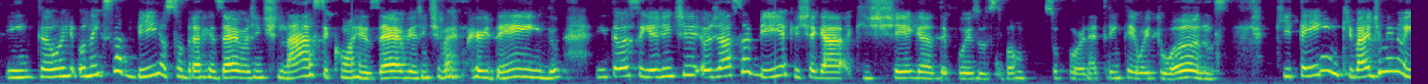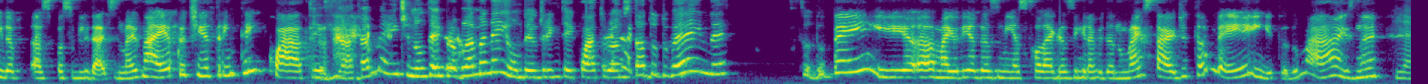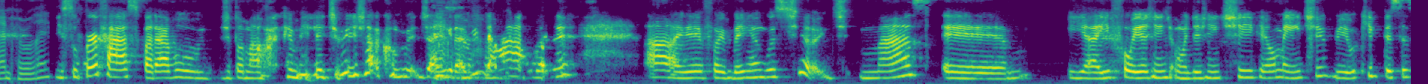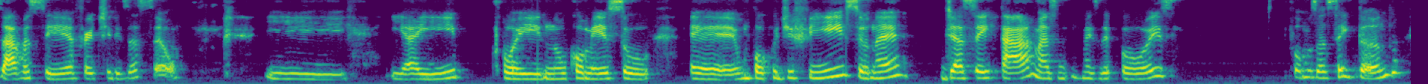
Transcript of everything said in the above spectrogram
Então, eu nem sabia sobre a reserva, a gente nasce com a reserva e a gente vai perdendo. Então, assim, a gente, eu já sabia que, chegar, que chega depois dos, vamos supor, né, 38 anos, que tem, que vai diminuindo as possibilidades, mas na época eu tinha 34. Né? Exatamente, né? não tem problema nenhum, tenho 34 anos, tá tudo bem, né? Tudo bem, e a maioria das minhas colegas engravidando mais tarde também, e tudo mais, né? E super fácil, parava de tomar o remédio e já, já engravidava, né? Ah, foi bem angustiante. Mas, é, e aí foi a gente, onde a gente realmente viu que precisava ser a fertilização. E, e aí foi no começo é, um pouco difícil, né? De aceitar, mas, mas depois fomos aceitando.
